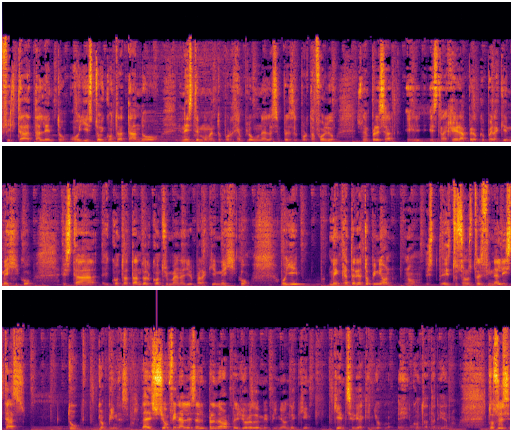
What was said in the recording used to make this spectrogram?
filtrar talento. Hoy estoy contratando en este momento, por ejemplo, una de las empresas del portafolio. Es una empresa eh, extranjera, pero que opera aquí en México. Está contratando al country manager para aquí en México. Oye, me encantaría tu opinión, ¿no? Estos son los tres finalistas ¿Tú qué opinas? La decisión final es del emprendedor, pero yo le doy mi opinión de quién, quién sería quien yo eh, contrataría, ¿no? Entonces,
